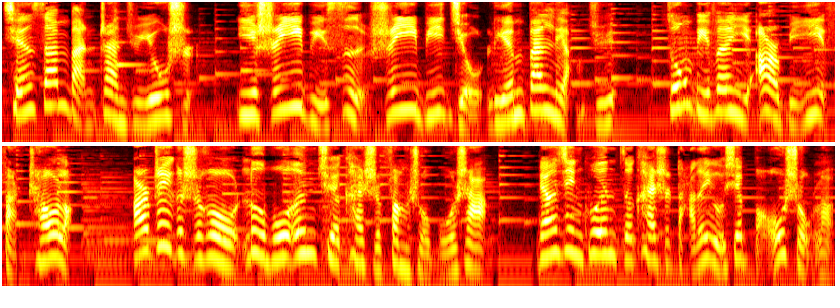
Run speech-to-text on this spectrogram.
前三板占据优势，以十一比四、十一比九连扳两局，总比分以二比一反超了。而这个时候，勒伯恩却开始放手搏杀。梁靖昆则开始打得有些保守了，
